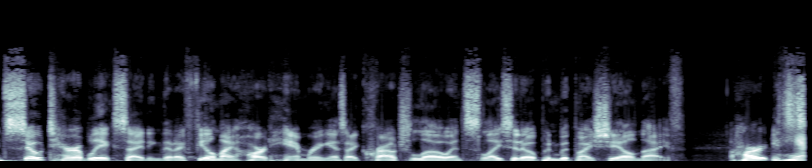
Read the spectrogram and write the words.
It's so terribly exciting that I feel my heart hammering as I crouch low and slice it open with my shale knife. Heart It hammering.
